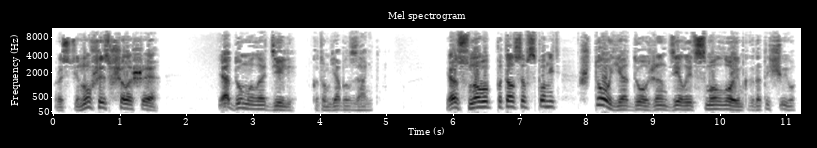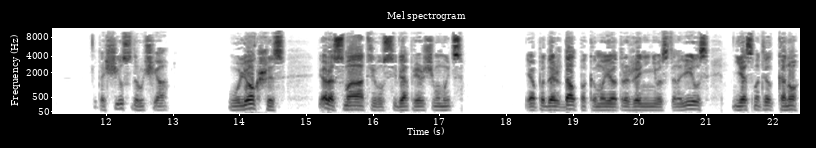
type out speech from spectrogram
Растянувшись в шалаше, я думал о деле, которым я был занят. Я снова пытался вспомнить, что я должен делать с Моллоем, когда тащу его. Дотащился до ручья. Улегшись, я рассматривал себя, прежде чем умыться. Я подождал, пока мое отражение не восстановилось. Я смотрел, как оно,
